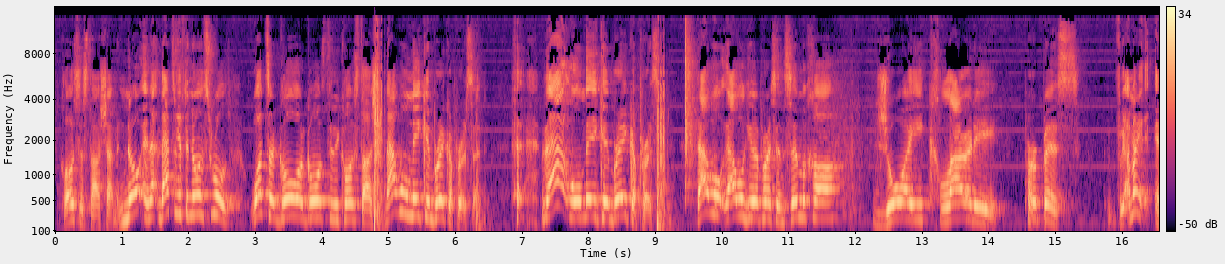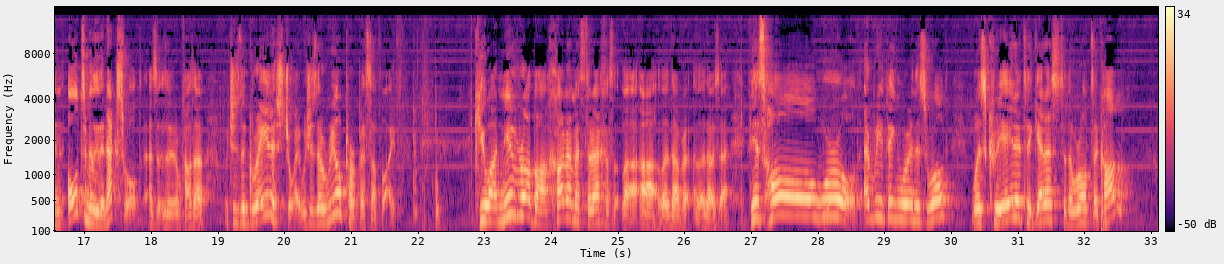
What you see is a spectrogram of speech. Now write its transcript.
Closest to Hashem. No, and that, that's what you have to know in this world. What's our goal? Our goal is to be close to Hashem. That will make and break a person. that will make and break a person. That will, that will give a person simcha, joy, clarity, purpose. And ultimately the next world, which is the greatest joy, which is the real purpose of life. Uh, uh, this whole world, everything we're in this world, was created to get us to the world to come,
